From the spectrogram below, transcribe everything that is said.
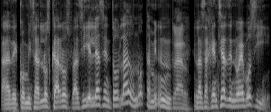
a decomisar los carros. Así le hacen en todos lados, ¿no? También en, Claro. en las agencias de nuevos y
